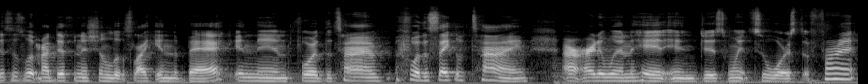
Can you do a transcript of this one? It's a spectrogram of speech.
This is what my definition looks like in the back. And then for the time, for the sake of time, I already went ahead and just went towards the front.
